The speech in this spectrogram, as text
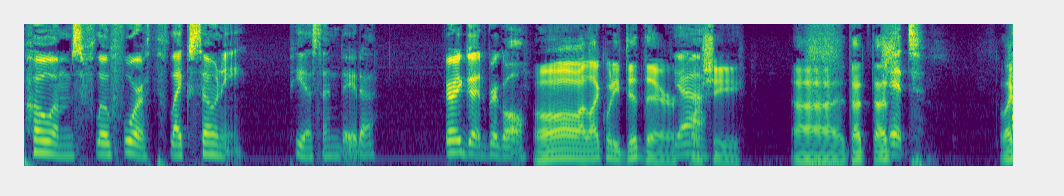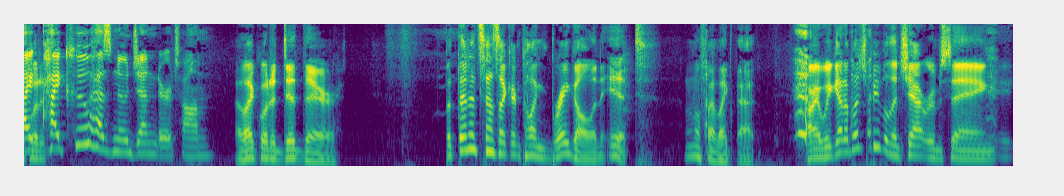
poems flow forth like Sony. PSN data. Very good, Bregol. Oh, I like what he did there, Yeah. or she. Uh, that that's it. I like what it, haiku has no gender, Tom. I like what it did there. But then it sounds like I'm calling Bragal an it. I don't know if I like that. All right, we got a bunch of people in the chat room saying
